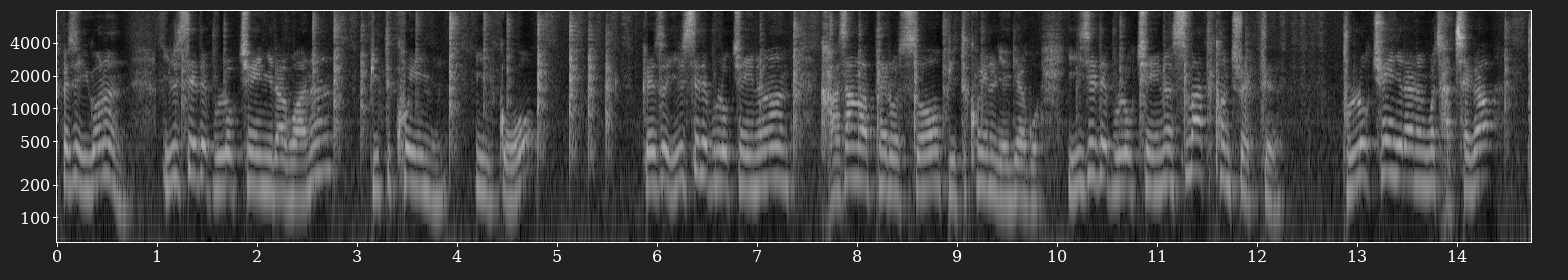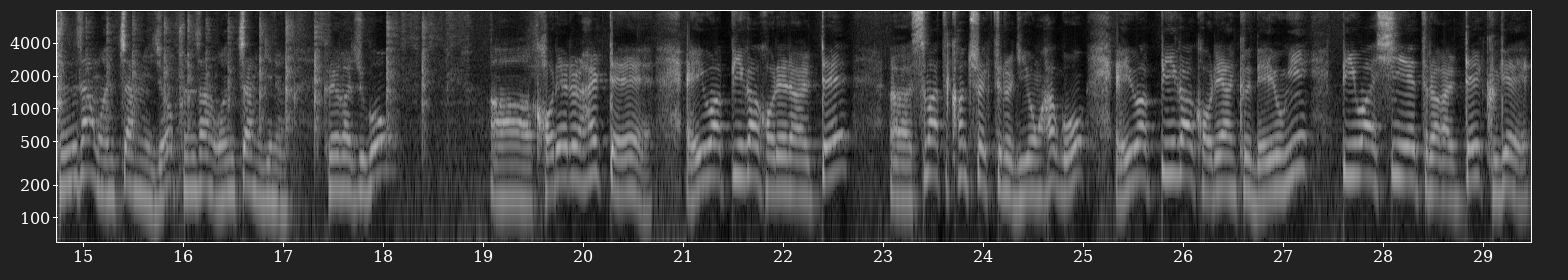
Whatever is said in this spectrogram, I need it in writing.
그래서 이거는 1세대 블록체인이라고 하는 비트코인이 있고 그래서 1세대 블록체인은 가상화폐로서 비트코인을 얘기하고 2세대 블록체인은 스마트 컨트랙트 블록체인이라는 것 자체가 분산 원장이죠. 분산 원장 기능. 그래가지고 어, 거래를 할 때 A와 B가 거래를 할때 어, 스마트 컨트랙트를 이용하고 A와 B가 거래한 그 내용이 B와 C에 들어갈 때 그게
